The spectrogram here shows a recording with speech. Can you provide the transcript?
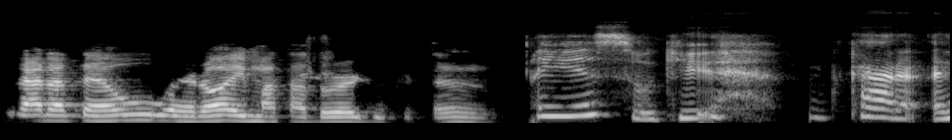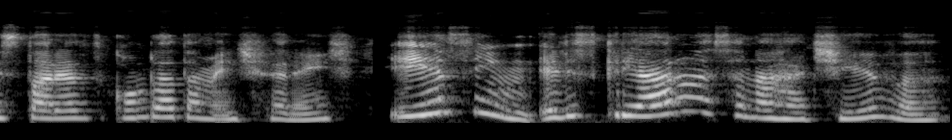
Tiraram até o herói matador de titãs. Isso, que. Cara, a história é completamente diferente. E assim, eles criaram essa narrativa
